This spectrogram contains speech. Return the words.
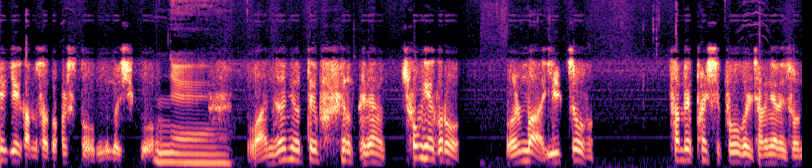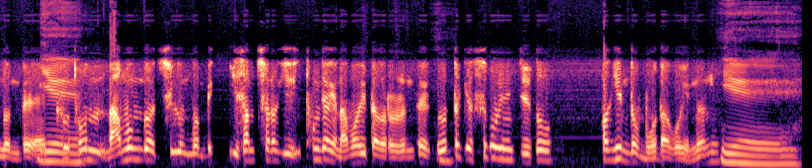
회계 감사도 할 수도 없는 것이고, 네. 완전히 어떻게 보면 그냥 총액으로 얼마 1조 389억을 작년에 줬는데 예. 그돈 남은 거 지금 뭐 2, 3천억이 통장에 남아 있다 그러는데 그 어떻게 쓰고 있는지도 확인도 못 하고 있는 예.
